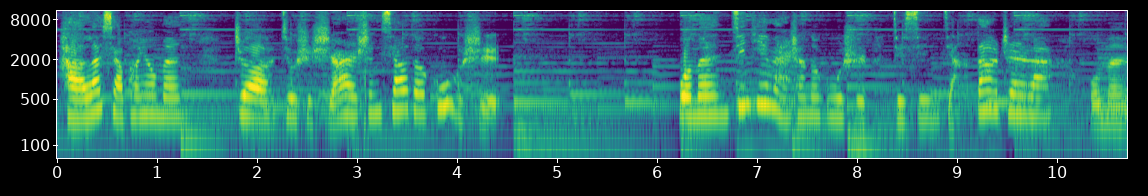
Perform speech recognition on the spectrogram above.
好了，小朋友们。这就是十二生肖的故事。我们今天晚上的故事就先讲到这儿啦，我们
